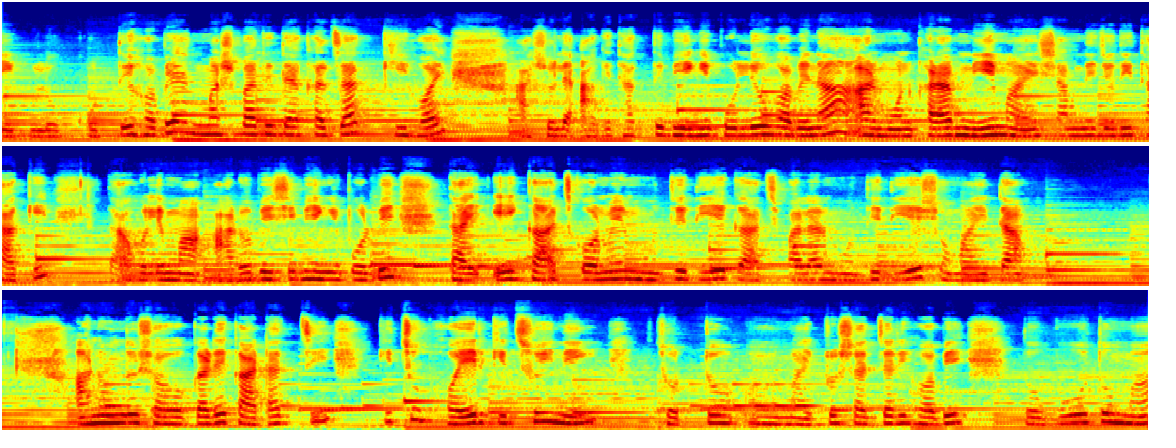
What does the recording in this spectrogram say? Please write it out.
এইগুলো করতে হবে, এক মাস বাদে দেখা যাক কি হয়। আসলে আগে থাকতে ভেঙে পড়লেও হবে না, আর মন খারাপ নিয়ে মায়ের সামনে যদি থাকি, তাহলে মা আরও বেশি ভেঙে পড়বে। তাই এই কাজকর্মের মধ্যে দিয়ে, গাছপালার মধ্যে দিয়ে সময়টা আনন্দ সহকারে কাটাচ্ছি। কিছু ভয়ের কিছুই নেই। ছোট্ট মাইক্রো সার্জারি হবে। তবুও তো মা,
